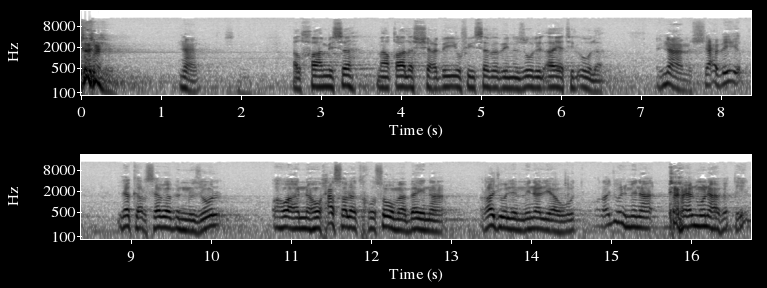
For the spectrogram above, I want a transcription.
نعم. الخامسة ما قال الشعبي في سبب نزول الآية الأولى. نعم الشعبي ذكر سبب النزول وهو أنه حصلت خصومة بين رجل من اليهود ورجل من المنافقين.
